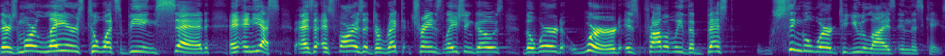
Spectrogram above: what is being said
There's more layers to what's being said. And, and, yes, as, as far as a direct translation goes, the word word is probably the best single word to utilize in this case.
